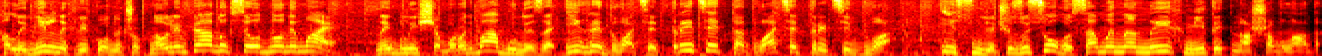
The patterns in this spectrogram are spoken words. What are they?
Але вільних віконечок на Олімпіаду все одно немає. Найближча боротьба буде за ігри 2030 та 2032. І судячи з усього, саме на них мітить наша влада.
